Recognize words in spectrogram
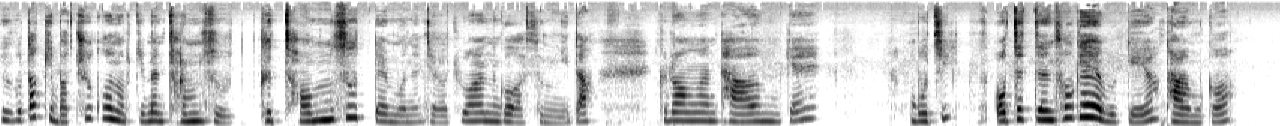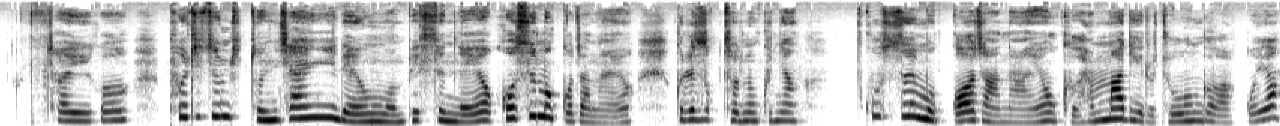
그리고 딱히 맞출 건 없지만 점수, 그 점수 때문에 제가 좋아하는 것 같습니다. 그러면 다음 게 뭐지? 어쨌든 소개해 볼게요. 다음 거. 저 이거 프리즘 스톤 샤이니 레온 원피스인데요. 코스모 거잖아요. 그래서 저는 그냥 코스모 거잖아요. 그 한마디로 좋은 것 같고요.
